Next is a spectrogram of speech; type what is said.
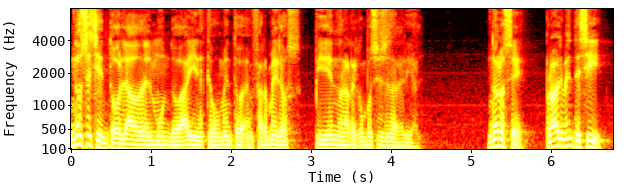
no sé si en todos lados del mundo hay en este momento enfermeros pidiendo una recomposición salarial. No lo sé, probablemente sí,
